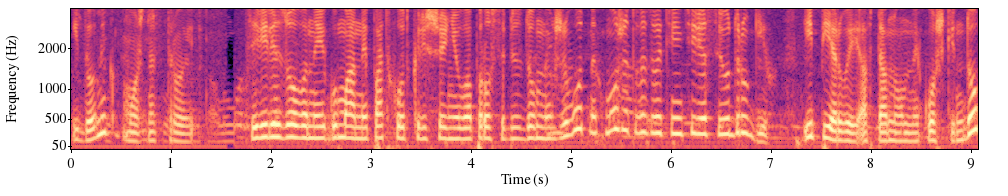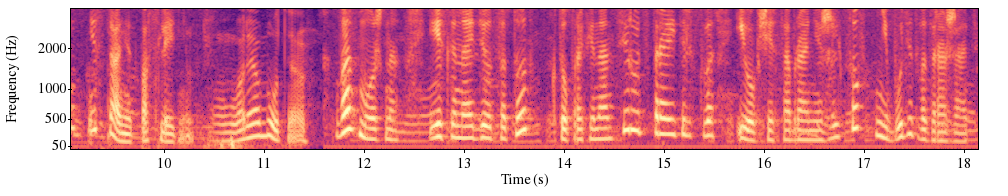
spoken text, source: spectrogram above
и домик можно строить. Цивилизованный и гуманный подход к решению вопроса бездомных животных может вызвать интерес и у других. И первый автономный кошкин дом не станет последним. Возможно, если найдется тот, кто профинансирует строительство и общее собрание жильцов не будет возражать.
